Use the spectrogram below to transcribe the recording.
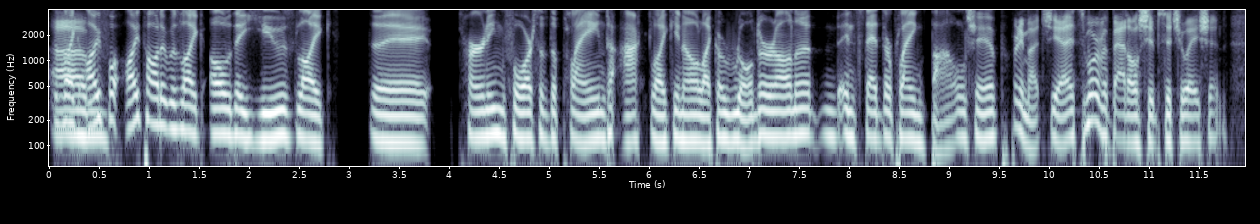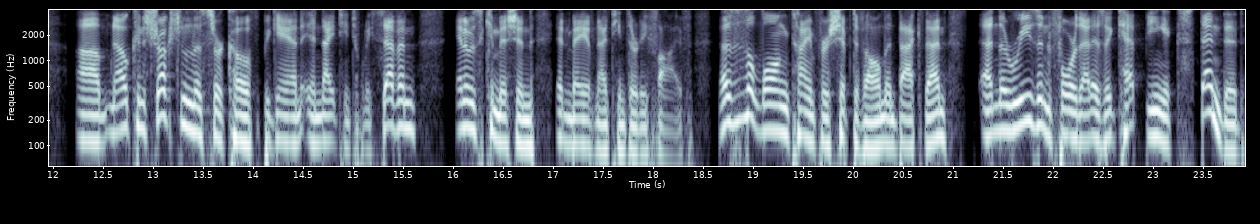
It's like I Um, thought I thought it was like oh they used like the turning force of the plane to act like you know like a rudder on it. Instead, they're playing battleship. Pretty much, yeah. It's more of a battleship situation. Um, now, construction of the Surcouf began in 1927, and it was commissioned in May of 1935. Now, this is a long time for ship development back then, and the reason for that is it kept being extended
